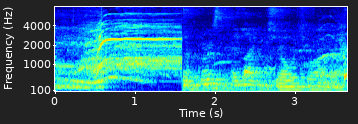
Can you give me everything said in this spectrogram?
The first headlining show in Toronto.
